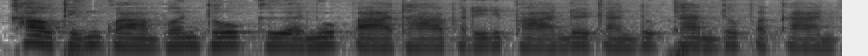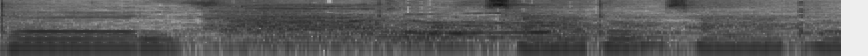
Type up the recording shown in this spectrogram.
เข้าถึงความพ้นทุกข์คืออนุปาทาปรินิพานด้วยกันทุกท่านทุกประการเทินสาธุสาธุ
